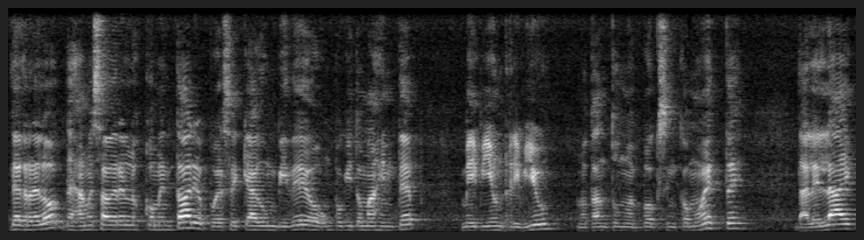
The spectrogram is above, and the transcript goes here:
del reloj, déjame saber en los comentarios. Puede ser que haga un video un poquito más in depth. Maybe un review, no tanto un unboxing como este. Dale like,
